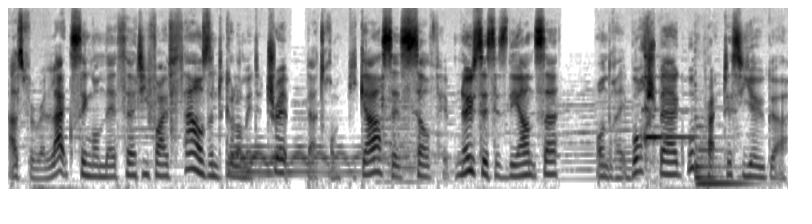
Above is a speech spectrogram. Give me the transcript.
As for relaxing on their 35,000 kilometre trip, Bertrand Piccard says self hypnosis is the answer. André Borschberg will practice yoga.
